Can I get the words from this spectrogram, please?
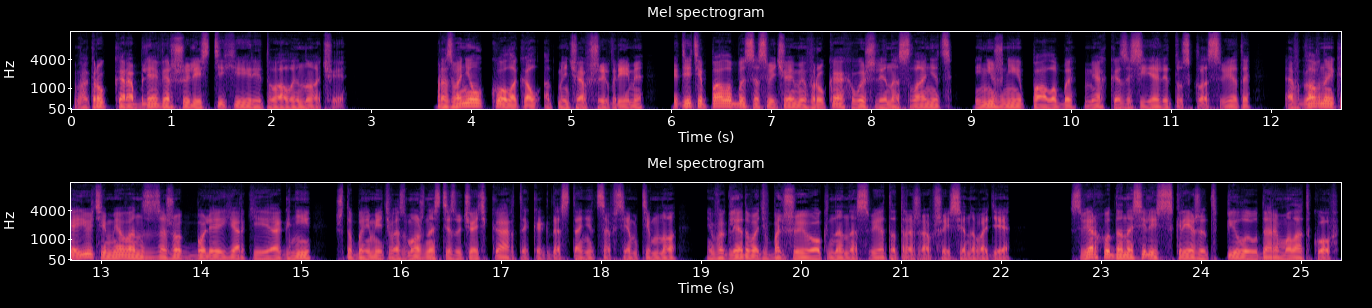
Вокруг корабля вершились тихие ритуалы ночи. Прозвонил колокол, отмечавший время, Дети палубы со свечами в руках вышли на сланец, и нижние палубы мягко засияли тусклосветы, а в главной каюте Меванс зажег более яркие огни, чтобы иметь возможность изучать карты, когда станет совсем темно, и выглядывать в большие окна на свет, отражавшийся на воде. Сверху доносились скрежет пил и удары молотков.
